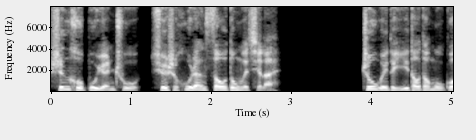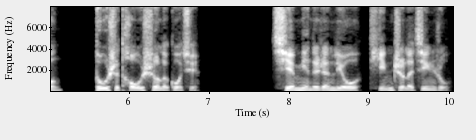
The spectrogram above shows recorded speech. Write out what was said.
身后不远处却是忽然骚动了起来，周围的一道道目光都是投射了过去。前面的人流停止了进入，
